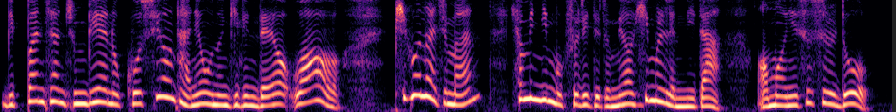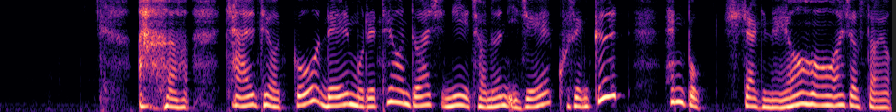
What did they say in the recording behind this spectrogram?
밑반찬 준비해 놓고 수영 다녀오는 길인데요. 와우! 피곤하지만 현미님 목소리 들으며 힘을 냅니다. 어머니 수술도 아, 잘 되었고 내일 모레 퇴원도 하시니 저는 이제 고생 끝 행복 시작이네요 하셨어요.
